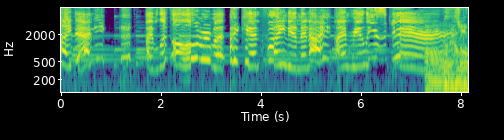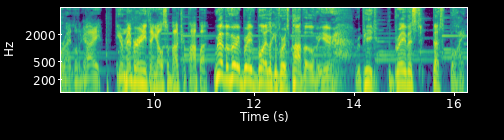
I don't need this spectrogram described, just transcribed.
my daddy? I've looked all over, but I can't find him, and I, I'm really scared. Oh, it's all right, little guy. Do you remember anything else about your papa? We have a very brave boy looking for his papa over here. Repeat, the bravest, best boy.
